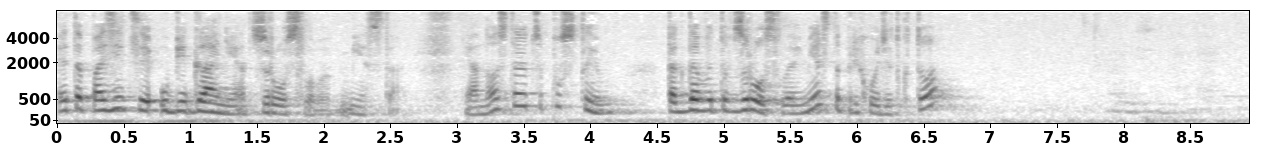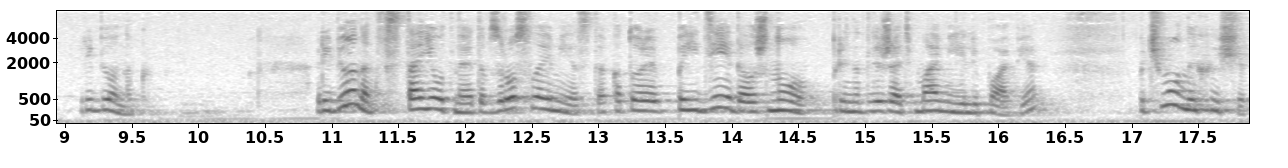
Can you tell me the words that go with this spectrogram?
это позиция убегания от взрослого места. И оно остается пустым. Тогда в это взрослое место приходит кто? Ребенок. Ребенок встает на это взрослое место, которое, по идее, должно принадлежать маме или папе. Почему он их ищет?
